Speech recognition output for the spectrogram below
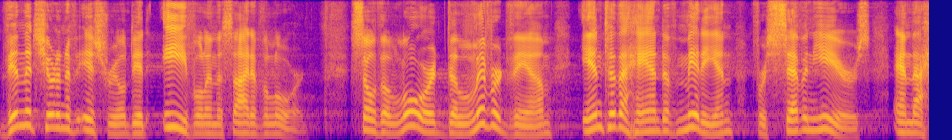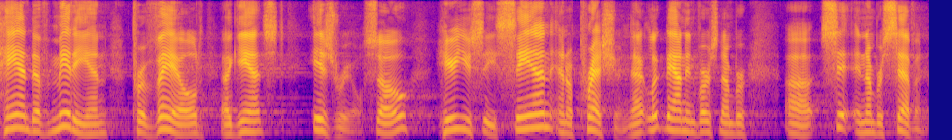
Then the children of Israel did evil in the sight of the Lord. So the Lord delivered them into the hand of Midian for seven years, and the hand of Midian prevailed against Israel. So here you see sin and oppression. Now look down in verse number, uh, number seven.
